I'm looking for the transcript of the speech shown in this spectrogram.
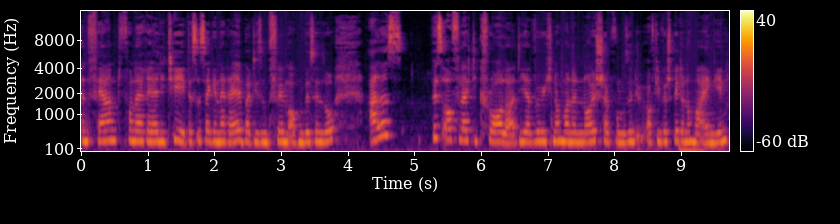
entfernt von der Realität. Das ist ja generell bei diesem Film auch ein bisschen so. Alles, bis auf vielleicht die Crawler, die ja wirklich nochmal eine Neuschöpfung sind, auf die wir später nochmal eingehen,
